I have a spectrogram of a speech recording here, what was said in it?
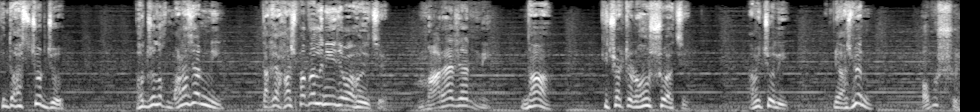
কিন্তু আশ্চর্য ভদ্রলোক মারা যাননি? তাকে হাসপাতালে নিয়ে যাওয়া হয়েছে। মারা যাননি? না কিছু একটা রহস্য আছে। আমি চলি। আপনি আসবেন? অবশ্যই।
